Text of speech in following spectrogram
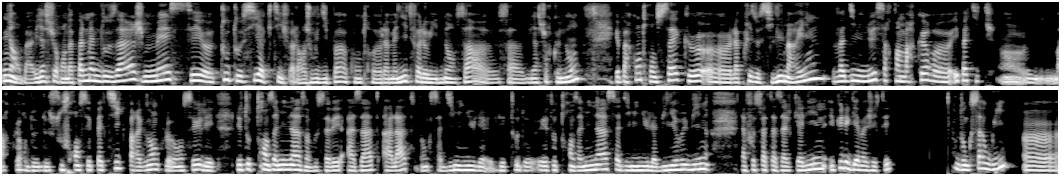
Non, bah bien sûr, on n'a pas le même dosage, mais c'est euh, tout aussi actif. Alors je vous dis pas contre la manie de phalloïde, non, ça, euh, ça, bien sûr que non. Et par contre, on sait que euh, la prise de silimarine va diminuer certains marqueurs hépatiques, hein, marqueurs de, souffrance hépatique, par exemple, on sait les, taux de transaminase, hein, vous savez, azat, alat, donc ça diminue les, taux de, les taux de transaminase, ça diminue la bilirubine, la phosphatase alcaline, et puis les gamma-GT. Donc ça oui, euh,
